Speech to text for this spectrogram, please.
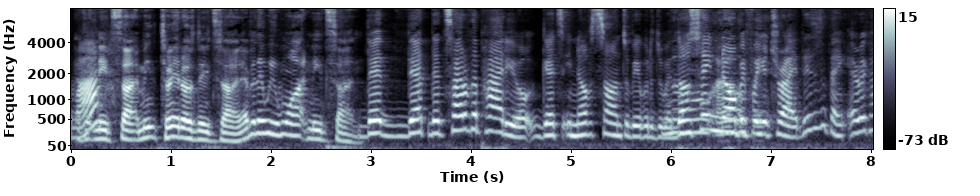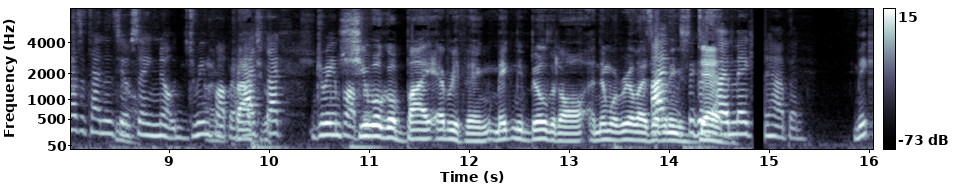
What? it needs sun. I mean, tomatoes need sun. Everything we want needs sun. That, that that side of the patio gets enough sun to be able to do it. No, don't say no don't before you try it. This is the thing. Eric has a tendency of saying no. Dream popper. practical. Hashtag dream popper. She will go buy everything, make me build it all, and then we'll realize I'm- everything's because dead. I make it happen. make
